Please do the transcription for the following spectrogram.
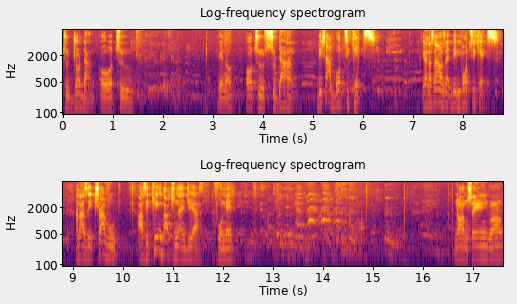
to Jordan or to, you know, or to Sudan. They shall bought tickets. You understand what I'm saying? They bought tickets. And as they traveled, as they came back to Nigeria, Fone, Know what I'm saying? Wrong?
